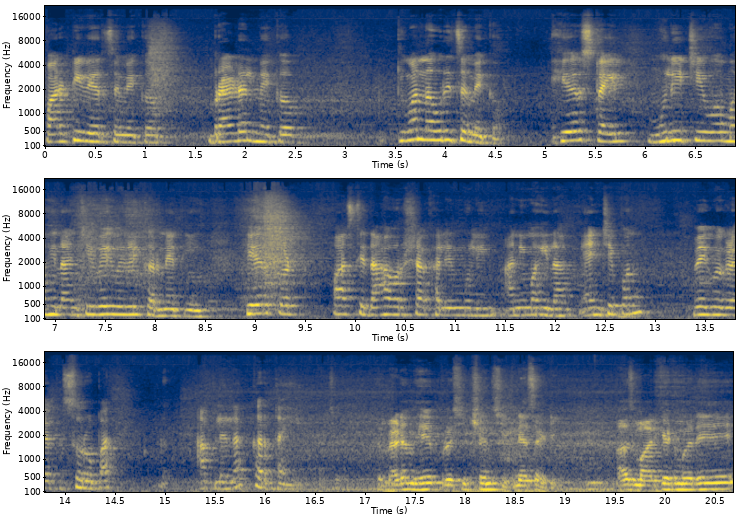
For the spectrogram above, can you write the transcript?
पार्टीवेअरचं मेकअप ब्रायडल मेकअप किंवा नवरीचं मेकअप. हेअरस्टाईल मुलीची व महिलांची वेगवेगळी करण्यात येईल. हेअर कट पाच ते दहा वर्षाखालील मुली आणि महिला यांचे पण वेगवेगळ्या स्वरूपात आपल्याला करता येईल. मॅडम हे प्रशिक्षण शिकण्यासाठी आज मार्केटमध्ये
